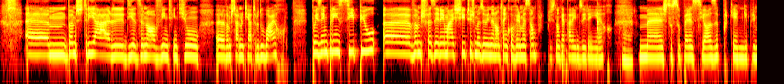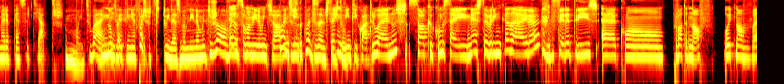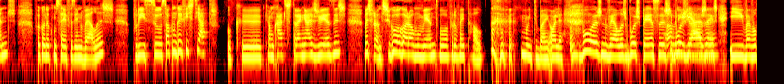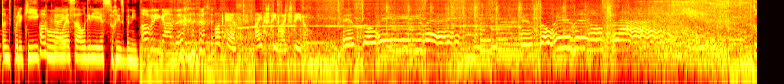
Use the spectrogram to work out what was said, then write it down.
Um, vamos estrear dia 19, 20, 21. Uh, vamos estar no Teatro do Bairro. Depois, em princípio, uh, vamos fazer em mais sítios, mas eu ainda não tenho confirmação, por, por isso não quero estar a induzir em erro. Claro. Mas estou super ansiosa porque é a minha primeira peça de teatro. Muito bem. Nunca muito bem. tinha feito. Pois tu ainda és uma menina muito jovem. Eu sou uma menina muito jovem. Quantos, 20, quantos anos tens tenho tu? 24 anos, só que comecei nesta esta brincadeira de ser atriz uh, com por volta de 9. 8, 9 anos foi quando eu comecei a fazer novelas, por isso, só que nunca fiz teatro. O que, que, é um bocado estranho às vezes, mas pronto, chegou agora o momento, vou aproveitá-lo. Muito bem, olha, boas novelas, boas peças, Obrigada. boas viagens e vai voltando por aqui Ok. com essa alegria e esse sorriso bonito. Obrigada. Podcast Ai Destino, Ai Destino. It's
